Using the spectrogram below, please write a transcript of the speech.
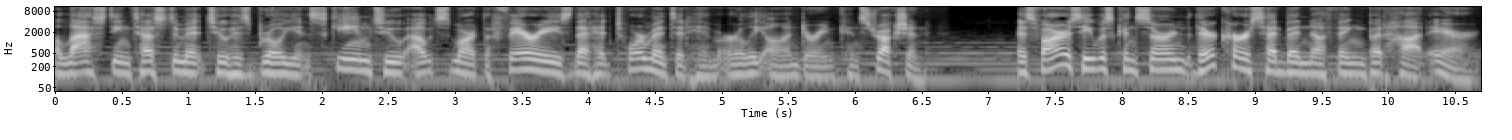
a lasting testament to his brilliant scheme to outsmart the fairies that had tormented him early on during construction. As far as he was concerned, their curse had been nothing but hot air,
